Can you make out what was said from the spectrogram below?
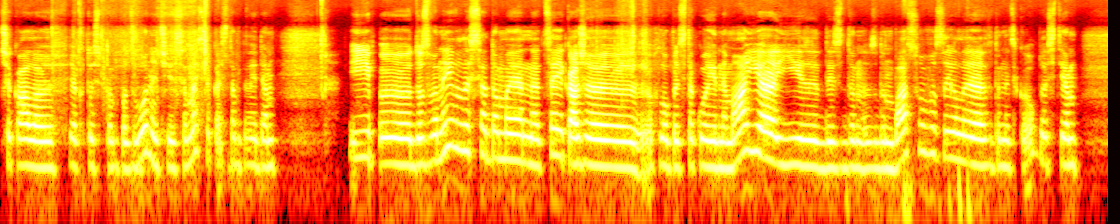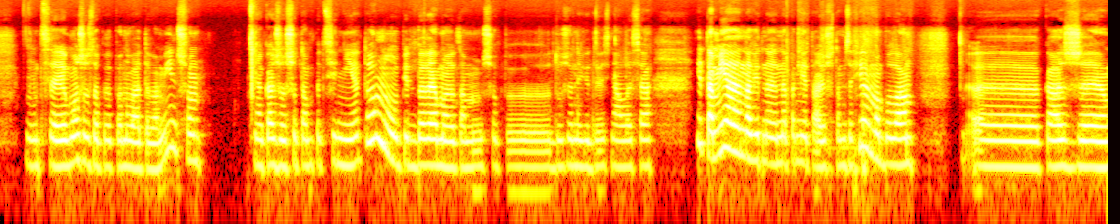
чекала, як хтось там подзвонить, чи смс якась там прийде. І дозвонилися до мене. Цей каже, хлопець такої немає. Її десь з Донбасу возили, з Донецької області. Це я можу запропонувати вам іншу. Я кажу, що там по ціні, то ну, підберемо, там, щоб е, дуже не відрізнялося. І там я навіть не, не пам'ятаю, що там за фірма була. Е, каже,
